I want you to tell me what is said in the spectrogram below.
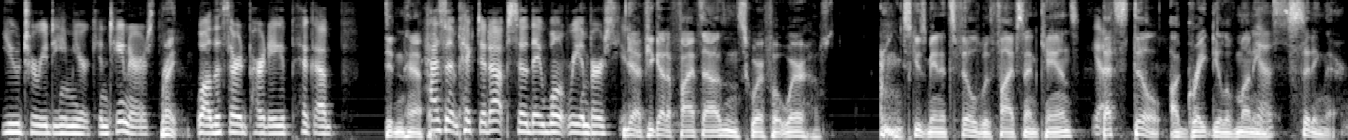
you to redeem your containers, Right. While the third party pickup Didn't happen. hasn't picked it up, so they won't reimburse you. yeah, if you got a 5,000 square foot warehouse excuse me, and it's filled with five cent cans, Yeah. that's still a great deal of money Yes. sitting there.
